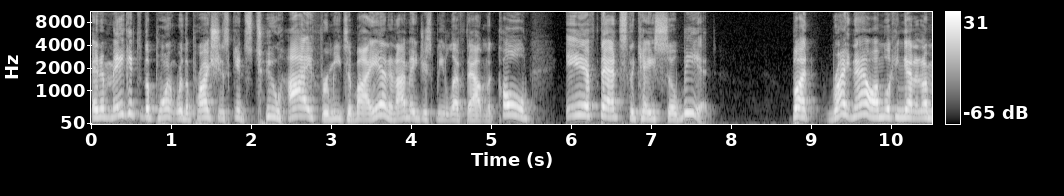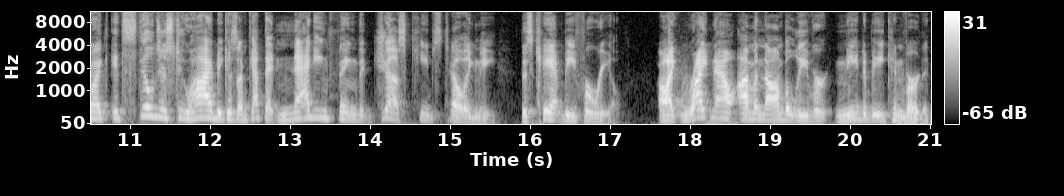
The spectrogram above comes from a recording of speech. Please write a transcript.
And it may get to the point where the price just gets too high for me to buy in, and I may just be left out in the cold if that's the case, so be it. But right now, I'm looking at it, I'm like, it's still just too high because I've got that nagging thing that just keeps telling me this can't be for real. Like right now, I'm a non believer, need to be converted.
